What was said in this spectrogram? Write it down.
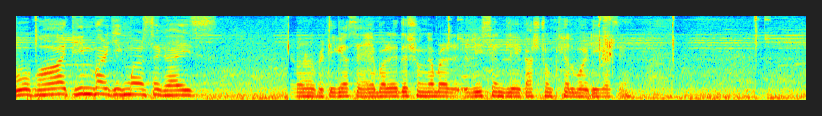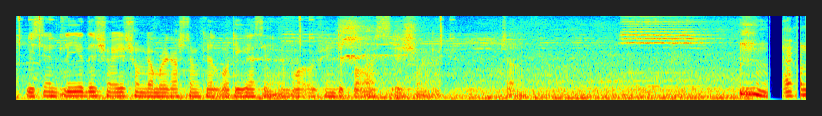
ও ভাই, তিনবার কিক মারছে গাইস এবার হবে, ঠিক আছে? এবার এদের সঙ্গে আমরা রিসেন্টলি কাস্টম খেলব, ঠিক আছে? রিসেন্টলি এদের সঙ্গে, এর সঙ্গে আমরা কাস্টম খেলব, ঠিক আছে? বয়ফ্রেন্ডের প্লাস এর সঙ্গে। চলো এখন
